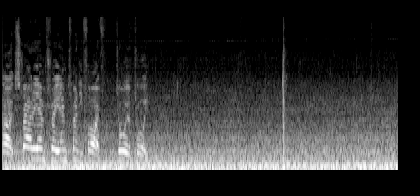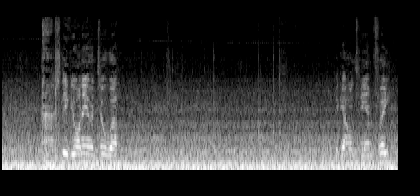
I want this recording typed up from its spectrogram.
Oh, Australia M3, M25, joy of joy. Just leave you on here until uh, we get onto the M3.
